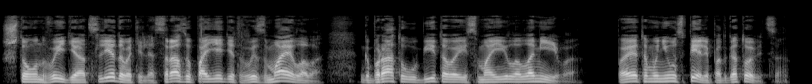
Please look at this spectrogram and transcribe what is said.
что он, выйдя от следователя, сразу поедет в Измайлово к брату убитого Исмаила Ламиева, поэтому не успели подготовиться.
